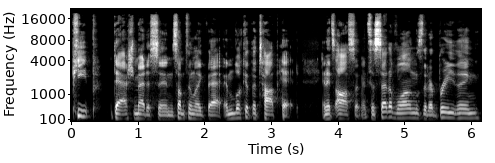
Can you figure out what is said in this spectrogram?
PEEP dash medicine, something like that, and look at the top hit. And it's awesome. It's a set of lungs that are breathing,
